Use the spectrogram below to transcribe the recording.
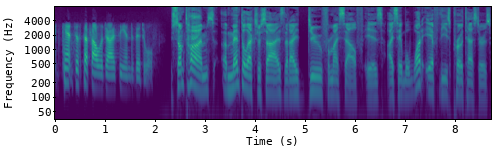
It can't just pathologize the individuals sometimes a mental exercise that I do for myself is I say, well, what if these protesters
